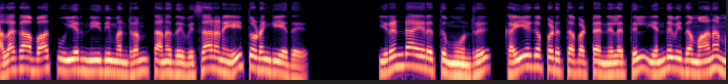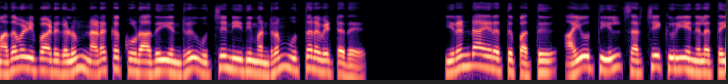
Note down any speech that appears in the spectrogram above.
அலகாபாத் உயர் நீதிமன்றம் தனது விசாரணையை தொடங்கியது. 2003 கையகப்படுத்தப்பட்ட நிலத்தில் எந்தவிதமான மதவழிபாடுகளும் நடக்கக்கூடாது என்று உச்ச நீதிமன்றம் உத்தரவிட்டது. 2010 அயோத்தியில் சர்ச்சைக்குரிய நிலத்தை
